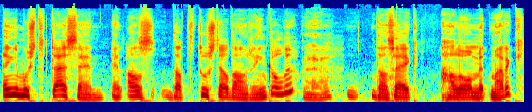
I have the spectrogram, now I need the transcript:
en je moest thuis zijn. En als dat toestel dan rinkelde, Ja. dan zei ik hallo met Mark.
